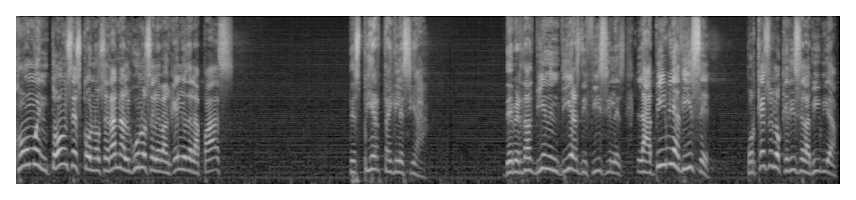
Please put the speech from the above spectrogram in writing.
¿cómo entonces conocerán algunos el Evangelio de la paz? Despierta iglesia. De verdad vienen días difíciles. La Biblia dice, porque eso es lo que dice la Biblia,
